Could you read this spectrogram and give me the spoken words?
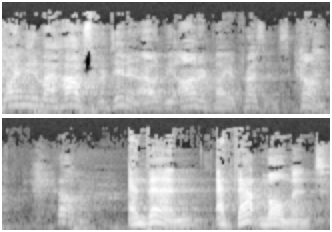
join me in my house for dinner. I would be honored by your presence. Come, come. And then, at that moment,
